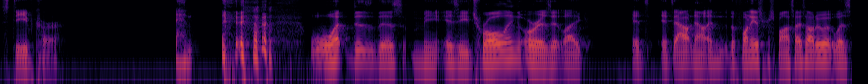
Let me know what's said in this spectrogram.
Steve Kerr. And what does this mean? Is he trolling or is it like it's it's out now? And the funniest response I saw to it was,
